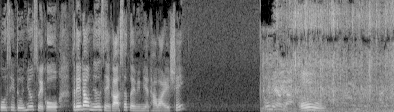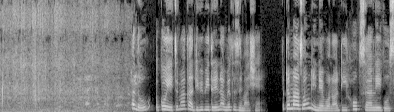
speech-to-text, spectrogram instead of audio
ကိုစီသူညွှတ်ဆွေကိုသတင်းတောက်မျိုးစင်ကဆက်သွယ်မေးမြန်းထားပါတယ်ရှင်။အိုးဟယ်လိုအကိုကြီးကျမက DVB သတင်းတော်မြတ်သစင်ပါရှင်ပထမဆုံးအနေနဲ့ပေါ့နော်ဒီ hope sun လေးကိုစ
